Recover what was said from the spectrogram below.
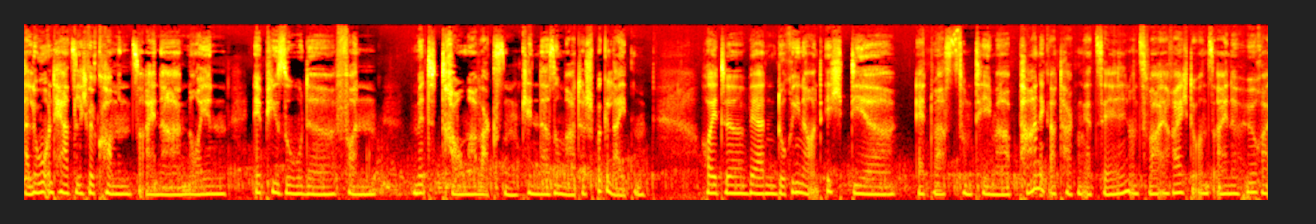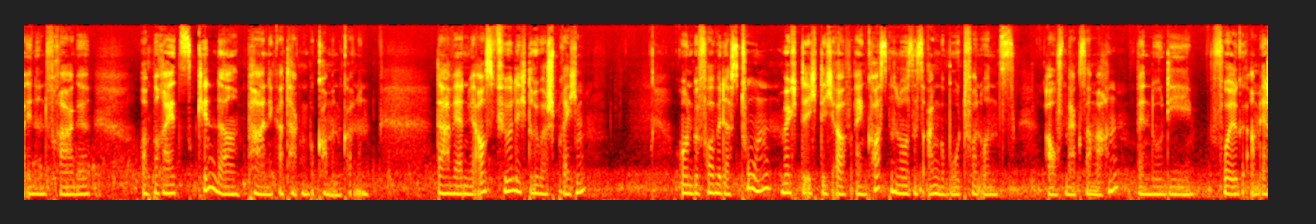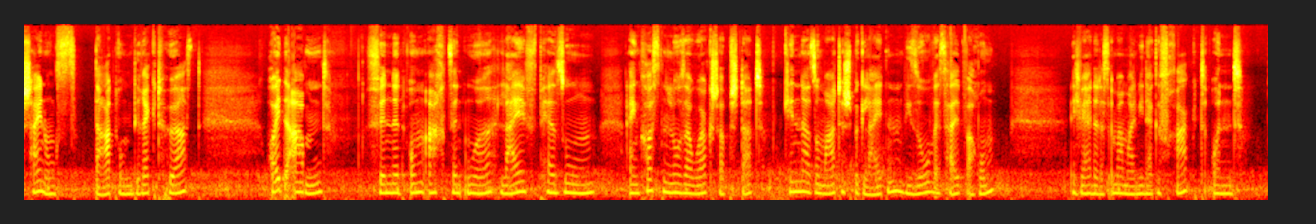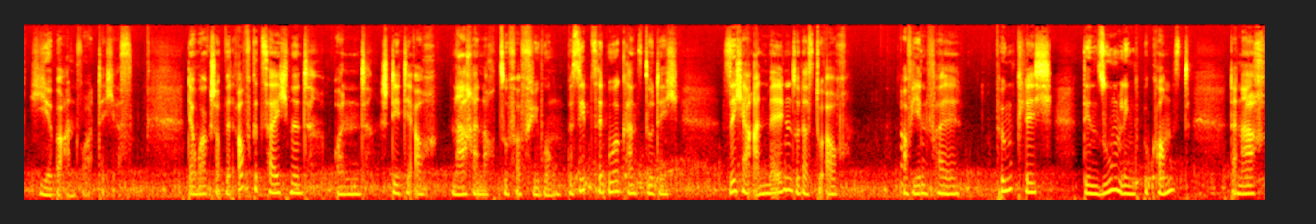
Hallo und herzlich willkommen zu einer neuen Episode von Mit Trauma wachsen, Kinder somatisch begleiten. Heute werden Dorina und ich dir etwas zum Thema Panikattacken erzählen. Und zwar erreichte uns eine Hörerinnenfrage, ob bereits Kinder Panikattacken bekommen können. Da werden wir ausführlich drüber sprechen. Und bevor wir das tun, möchte ich dich auf ein kostenloses Angebot von uns aufmerksam machen, wenn du die Folge am Erscheinungsdatum direkt hörst. Heute Abend findet um 18 Uhr live per Zoom ein kostenloser Workshop statt. Kinder somatisch begleiten. Wieso, weshalb, warum? Ich werde das immer mal wieder gefragt und hier beantworte ich es. Der Workshop wird aufgezeichnet und steht dir auch nachher noch zur Verfügung. Bis 17 Uhr kannst du dich sicher anmelden, sodass du auch auf jeden Fall pünktlich den Zoom-Link bekommst. Danach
